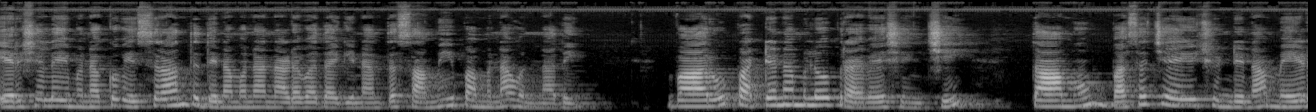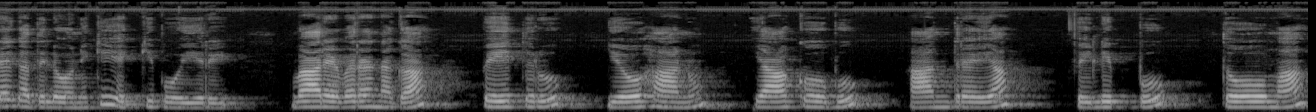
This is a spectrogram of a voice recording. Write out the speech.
ఎరుషలేమునకు విశ్రాంతి దినమున నడవదగినంత సమీపమున ఉన్నది. వారు పట్టణంలో ప్రవేశించి తాము బస చేయుచుండిన మేడగదిలోనికి ఎక్కిపోయిరి. వారెవరనగా పేతురు యోహాను యాకోబు ఆంద్రయ ఫిలిప్పు తోమ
